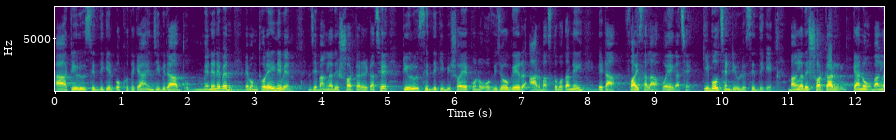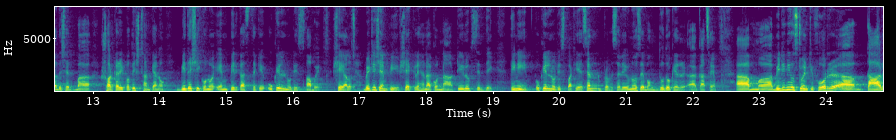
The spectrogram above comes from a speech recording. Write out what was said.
আহ, টিউলুল সিদ্দিকির পক্ষ থেকে আইনজীবীরা মেনে নেবেন এবং ধরেই নেবেন যে বাংলাদেশ সরকারের কাছে টিউলুল সিদ্দিকি বিষয়ে কোনো অভিযোগের আর বাস্তবতা নেই। এটা ফয়সালা হয়ে গেছে। কি বলছেন টিউলুল সিদ্দিকি? বাংলাদেশ সরকার কেন বাংলাদেশের সরকারি প্রতিষ্ঠান কেন? বিদেশি কোনো এমপির কাছ থেকে উকিল নোটিশ পাবে? সেই আলোচনা ব্রিটিশ এমপি শেখ রেহানা কন্যা টিউলুপ সিদ্দিক, তিনি উকিল নোটিশ পাঠিয়েছেন প্রফেসর ইউনুস এবং দুদকের কাছে। বিডি নিউজ টোয়েন্টি ফোর তার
